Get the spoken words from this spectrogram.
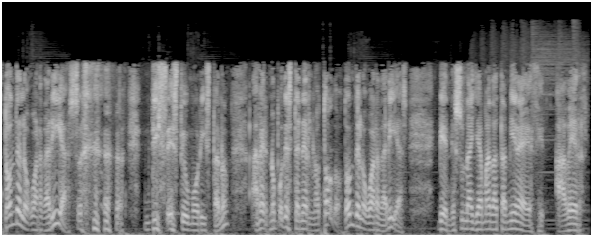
¿dónde lo guardarías? Dice este humorista, ¿no? A ver, no puedes tenerlo todo, ¿dónde lo guardarías? Bien, es una llamada también a decir, a ver,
